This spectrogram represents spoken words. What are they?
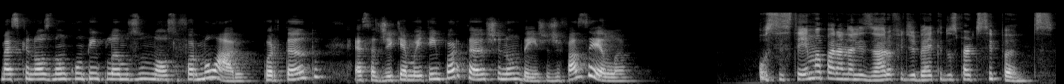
mas que nós não contemplamos no nosso formulário. Portanto, essa dica é muito importante, não deixe de fazê-la. O sistema para analisar o feedback dos participantes.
